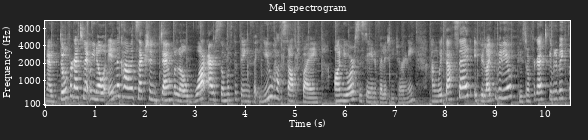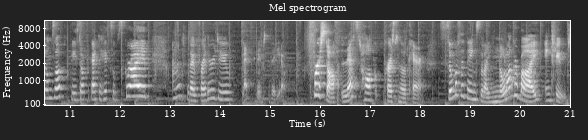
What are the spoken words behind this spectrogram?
Now, don't forget to let me know in the comment section down below what are some of the things that you have stopped buying on your sustainability journey. And with that said, if you like the video, please don't forget to give it a big thumbs up. Please don't forget to hit subscribe. And without further ado, let's get into the video. First off, let's talk personal care. Some of the things that I no longer buy include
